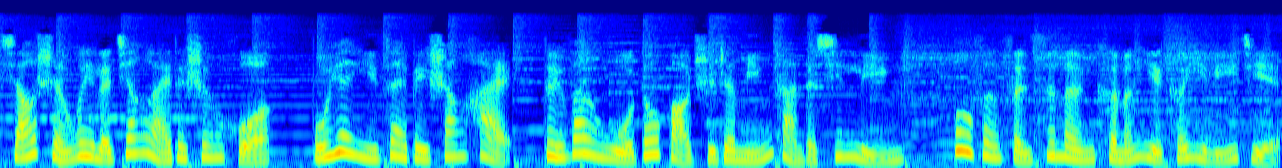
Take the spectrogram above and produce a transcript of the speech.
小沈为了将来的生活，不愿意再被伤害，对万物都保持着敏感的心灵。部分粉丝们可能也可以理解，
